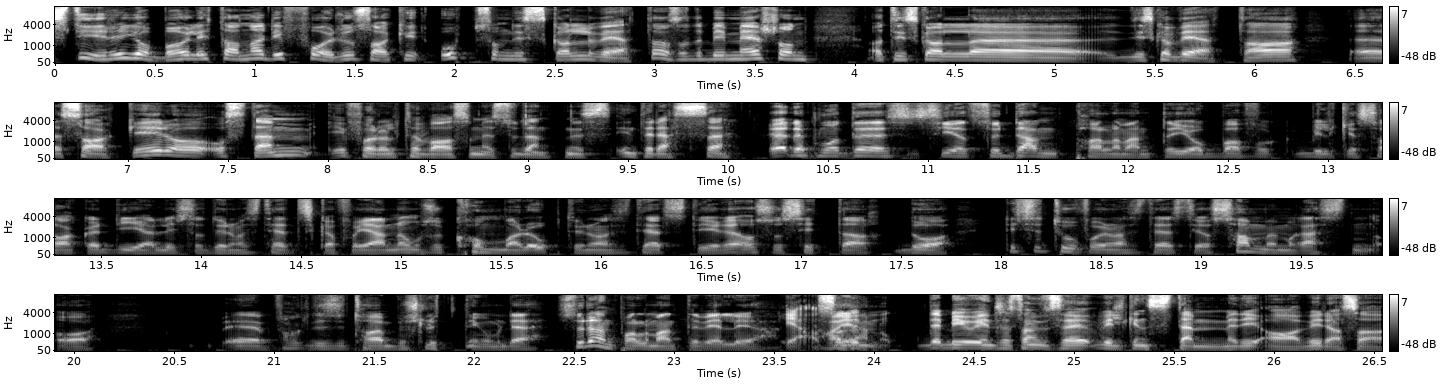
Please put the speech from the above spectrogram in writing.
styret jobber jo litt annet. De får jo saker opp som de skal vedta. Altså det blir mer sånn at de skal, eh, de skal vedta eh, saker og, og stemme i forhold til hva som er studentenes interesse. Ja, det er på en måte å si at studentparlamentet jobber for hvilke saker de har lyst til at universitetet skal få gjennom, og så kommer det opp til universitetsstyret, og så sitter da disse to fra universitetsstyret sammen med resten og faktisk ta en beslutning om det studentparlamentet vil ha Ja, så gjennom. det blir jo interessant å se hvilken stemme de avgir, altså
